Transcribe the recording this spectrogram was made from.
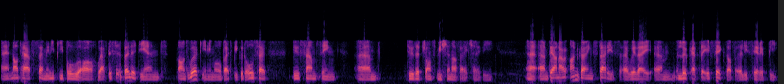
and not have so many people who are who have disability and can't work anymore, but we could also do something um, to the transmission of HIV. Uh, um, there are now ongoing studies uh, where they um, look at the effect of early therapy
